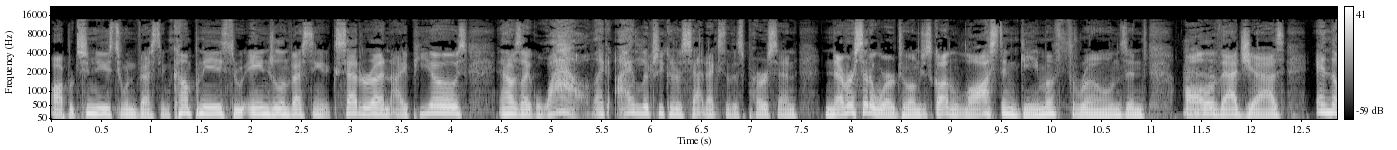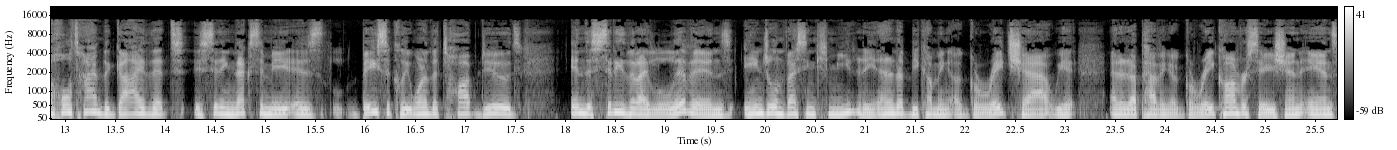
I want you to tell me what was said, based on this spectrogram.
opportunities to invest in companies through angel investing, et cetera, and IPOs. And I was like, wow, like I literally could have sat next to this person, never said a word to him, just gotten lost in Game of Thrones and all of that jazz. And the whole time, the guy that is sitting next to me is basically one of the top dudes in the city that I live in's angel investing community. It ended up becoming a great chat. We ended up having a great conversation. And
